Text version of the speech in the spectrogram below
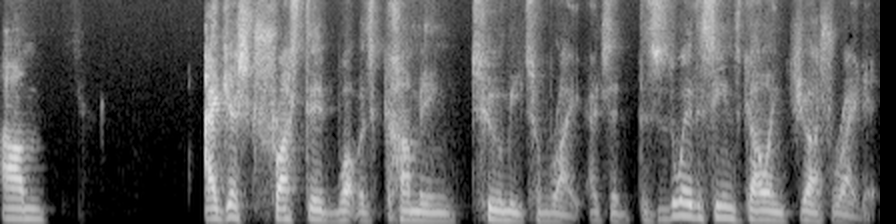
Um, I just trusted what was coming to me to write. I said, this is the way the scene's going, just write it.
